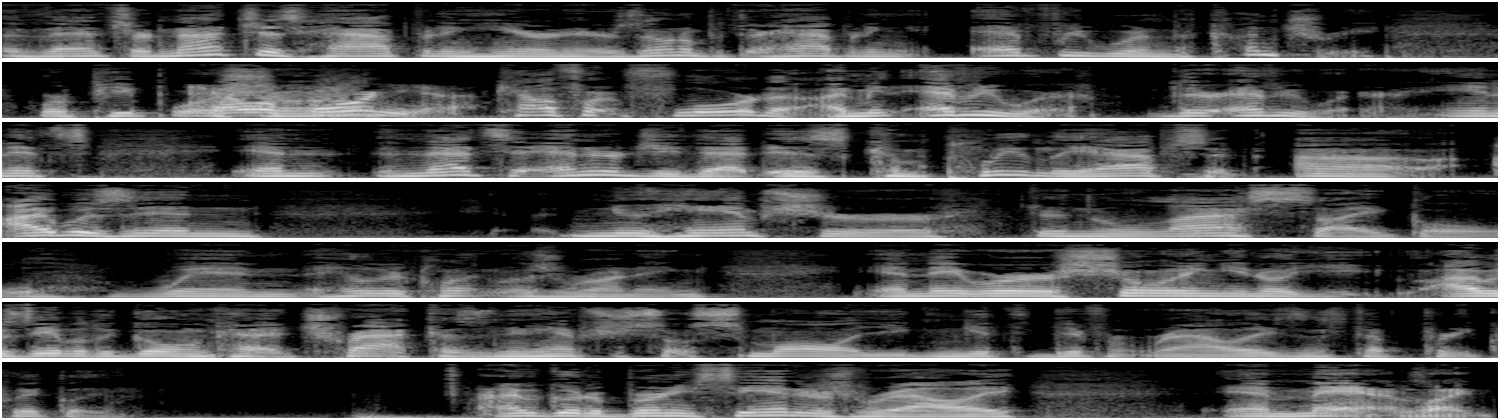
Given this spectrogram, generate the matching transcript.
events are not just happening here in Arizona, but they're happening everywhere in the country where people are California, California, Florida. I mean, everywhere. They're everywhere, and it's and and that's energy that is completely absent. Uh, I was in New Hampshire during the last cycle when Hillary Clinton was running, and they were showing, you know, you, I was able to go and kind of track because New Hampshire's so small, you can get to different rallies and stuff pretty quickly. I would go to Bernie Sanders' rally, and man, it was like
